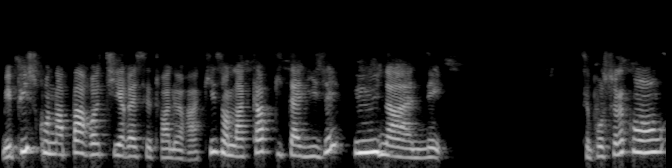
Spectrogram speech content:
Mais puisqu'on n'a pas retiré cette valeur acquise, on l'a capitalisée une année. C'est pour cela qu'on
